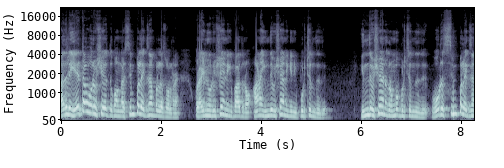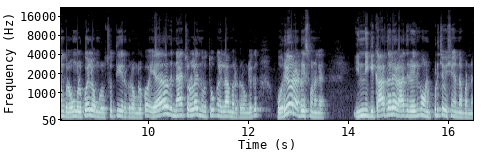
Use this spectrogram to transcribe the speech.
அதில் ஏதோ ஒரு விஷயம் எடுத்துக்கோங்க. சிம்பிள் எக்ஸாம்பிளில் சொல்கிறேன் ஒரு ஐநூறு விஷயம் இன்றைக்கி பார்த்துட்டோம். ஆனால் இந்த விஷயம் எனக்கு இன்னைக்கு பிடிச்சிருந்தது. இந்த விஷயம் எனக்கு ரொம்ப பிடிச்சிருந்தது. ஒரு சிம்பிள் எக்ஸாம்பிள் உங்களுக்கோ இல்லை உங்களுக்கு சுற்றி இருக்கிறவங்களுக்கோ ஏதாவது நேச்சுரலாக இந்த தூக்கம் இல்லாமல் இருக்கிறவங்களுக்கு ஒரே ஒரு அட்வைஸ் பண்ணுங்கள் இன்றைக்கி கார்த்தாலே ராத்திரி வரைக்கும் உனக்கு பிடிச்ச விஷயம் என்ன பண்ண.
